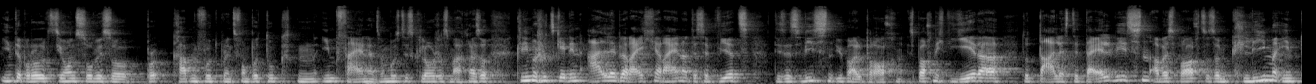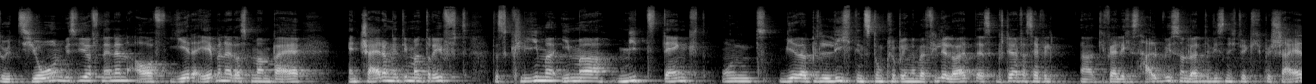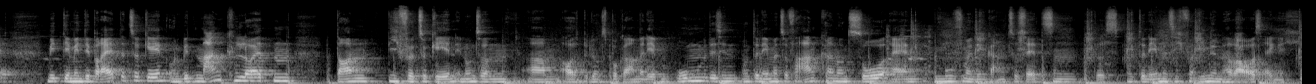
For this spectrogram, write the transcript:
in der Produktion sowieso Carbon Footprints von Produkten, im Finance, man muss Disclosures machen. Also Klimaschutz geht in alle Bereiche rein und deshalb wird es dieses Wissen überall brauchen. Es braucht nicht jeder totales Detailwissen, aber es braucht sozusagen Klimaintuition, wie wir es nennen, auf jeder Ebene, dass man bei Entscheidungen, die man trifft, das Klima immer mitdenkt und wir ein bisschen Licht ins Dunkel bringen, weil viele Leute, es besteht einfach sehr viel äh, gefährliches Halbwissen und Leute wissen nicht wirklich Bescheid, mit dem in die Breite zu gehen und mit manchen Leuten dann tiefer zu gehen in unseren ähm, Ausbildungsprogrammen eben, um das in Unternehmen zu verankern und so ein Movement in Gang zu setzen, dass Unternehmen sich von innen heraus eigentlich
